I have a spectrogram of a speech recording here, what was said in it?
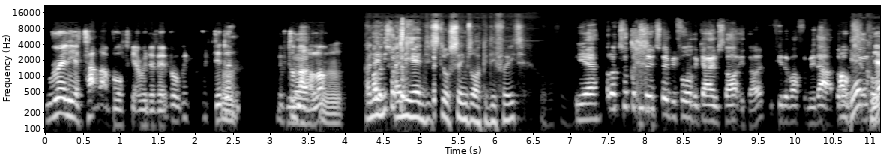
really attacked that ball to get rid of it, but we, we didn't. We've done that a lot. Mm. And Well, in, in the end, it still seems like a defeat. Yeah. But I took a two-two before the game started, though. If you'd have offered me that, but Oh, obviously, Yeah,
